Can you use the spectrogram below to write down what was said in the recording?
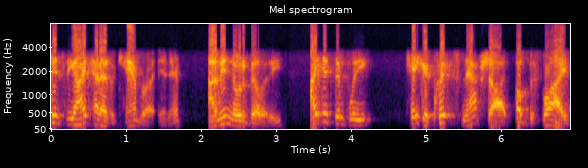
Since the iPad has a camera in it, I'm in Notability. I just simply take a quick snapshot of the slide.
